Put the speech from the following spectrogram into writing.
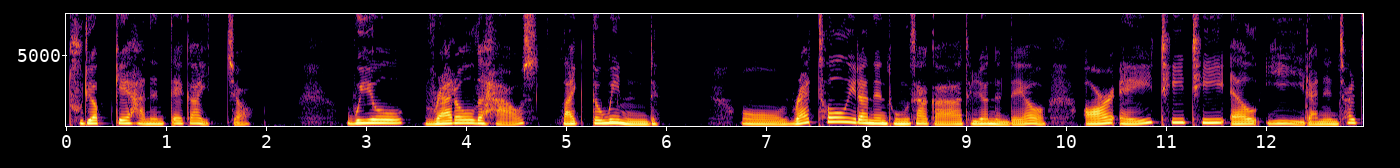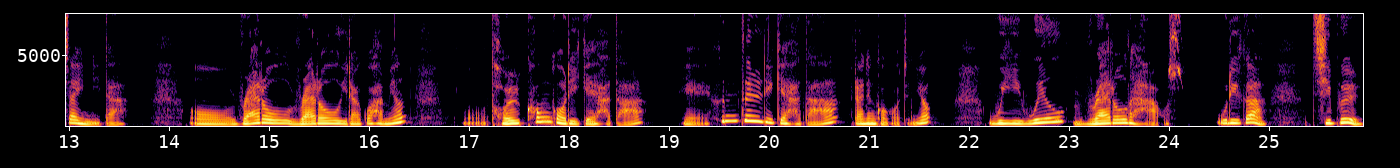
두렵게 하는 때가 있죠. We'll rattle the house like the wind. 어, rattle이라는 동사가 들렸는데요. R-A-T-T-L-E 라는 철자입니다. 어, rattle, rattle이라고 하면 어, 덜컹거리게 하다, 예, 흔들리게 하다 라는 거거든요. We will rattle the house. 우리가 집을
